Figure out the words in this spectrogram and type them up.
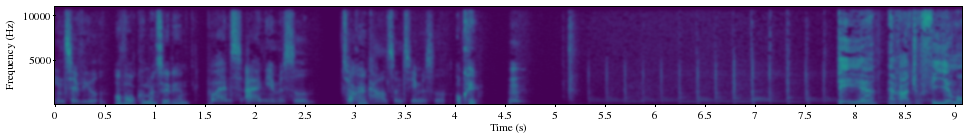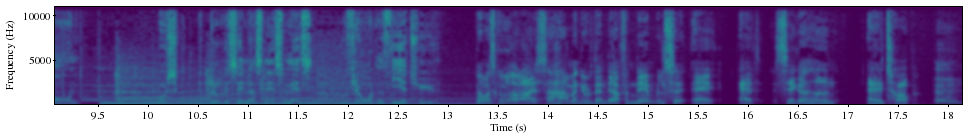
interviewet. Og hvor kan man se det hen? På hans egen hjemmeside, Tucker okay. Carlsons hjemmeside. Okay. Mm? Det her er Radio 4 morgen. Husk, at du kan sende os en sms 1424. Når man skal ud og rejse, så har man jo den der fornemmelse af, at sikkerheden er i top. Mm.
